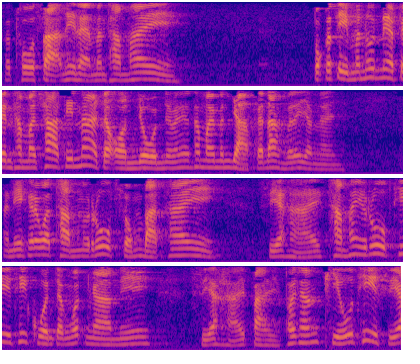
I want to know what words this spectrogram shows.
ก็โทสะนี่แหละ มันทำให้ ปกติมนุษย์เนี่ยเป็นธรรมชาติที่น่าจะอ่อนโยนใช่ไหมทำไมมันหยาบกระด้างไปได้ยังไง อันนี้เขาเรียกว่าทำรูปสมบัติให้เสียหายทำให้รูปที่ที่ควรจะงดงามนี้เสียหายไป เพราะฉะนั้นผิวที่เสีย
